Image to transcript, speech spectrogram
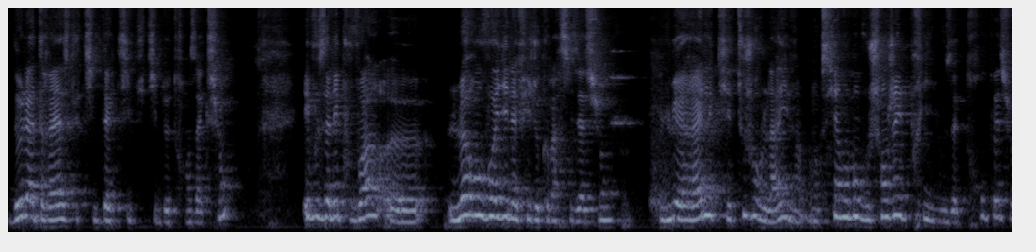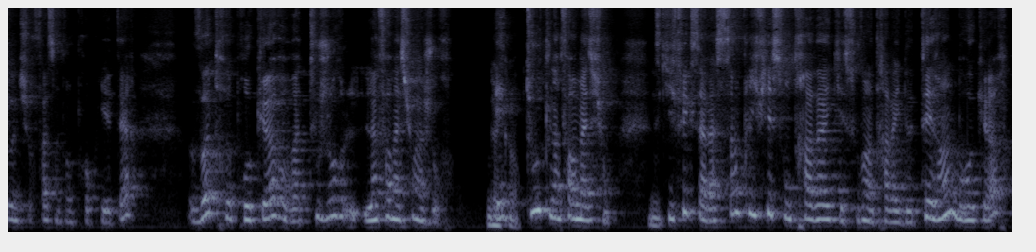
de l'adresse, du type d'actif, du type de transaction. Et vous allez pouvoir euh, leur envoyer la fiche de commercialisation, l'URL qui est toujours live. Donc si à un moment vous changez le prix, vous êtes trompé sur une surface en tant que propriétaire, votre broker aura toujours l'information à jour et toute l'information. Mm. Ce qui fait que ça va simplifier son travail, qui est souvent un travail de terrain, de broker,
